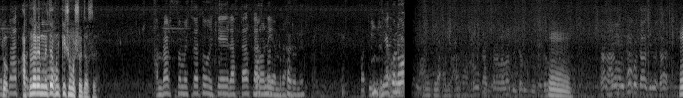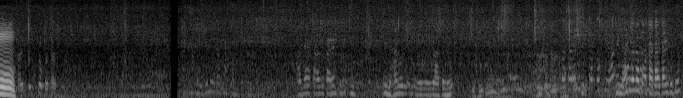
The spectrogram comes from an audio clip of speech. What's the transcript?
তো আপনার এমনিতে এখন কি সমস্যা হইতাছে? আমরা সমস্যা তো হইছে এই রাস্তার কারণে আমরা। যে কোনো হুম। হুম। माझ्या आज कारण तुम्ही ती लहान राहता ती लहान काय काय कुठे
